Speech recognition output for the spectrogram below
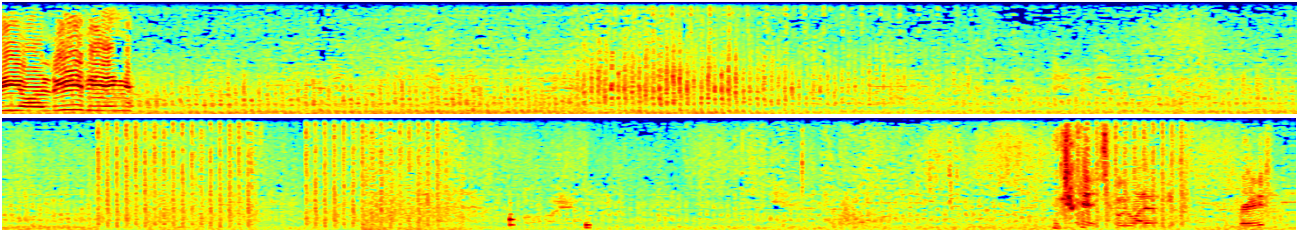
We are leaving! Do we want to be brave?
